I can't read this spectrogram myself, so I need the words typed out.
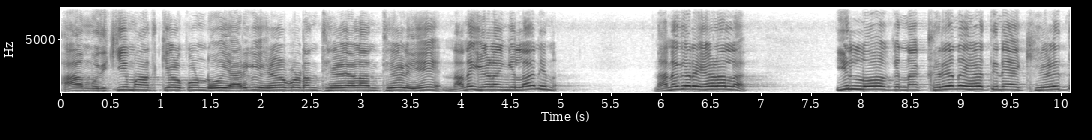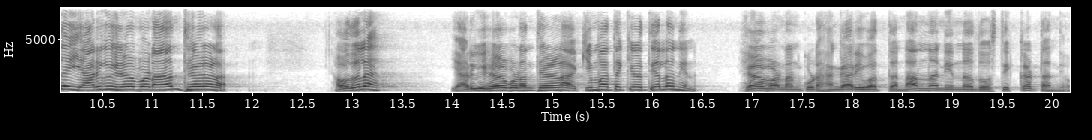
ಆ ಮುದುಕಿ ಮಾತು ಕೇಳಿಕೊಂಡು ಯಾರಿಗೂ ಹೇಳಬೇಡ ಅಂತ ಹೇಳ್ಯಾಳ ಅಂತ ಹೇಳಿ ನನಗೆ ಹೇಳಂಗಿಲ್ಲ ನೀನು. ನನಗರ ಹೇಳಲ್ಲ. ಇಲ್ಲೋ, ನಾ ಖರೇನ ಹೇಳ್ತೀನಿ ಯಾಕೆ ಹೇಳಿದ್ದ, ಯಾರಿಗೂ ಹೇಳ್ಬೇಡ ಅಂತ ಹೇಳಲ್ಲ ಹೌದಲ್ಲ? ಯಾರಿಗೂ ಹೇಳ್ಬೇಡ ಅಂತ ಹೇಳಲ್ಲ, ಅಕ್ಕಿ ಮಾತ ಕೇಳ್ತೀಯಲ್ಲ ನೀನು? ಹೇಳ್ಬೇಡ ನಾನು ಕೂಡ, ಹಂಗಾರೆ ಇವತ್ತು ನನ್ನ ನಿನ್ನ ದೋಸ್ತಿ ಕಟ್ ಅಂದಿವ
